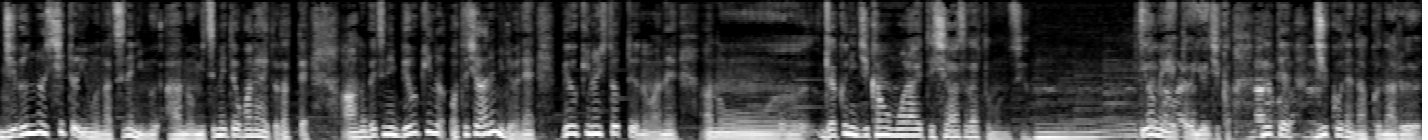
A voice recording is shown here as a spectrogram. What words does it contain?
自分の死というものは常にむあの見つめておかないと。だって、あの別に病気の、私はある意味ではね、病気の人っていうのはね、あのー逆に時間をもらえて幸せだと思うんですよ。余命という時間。だって事故で亡くなる、う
